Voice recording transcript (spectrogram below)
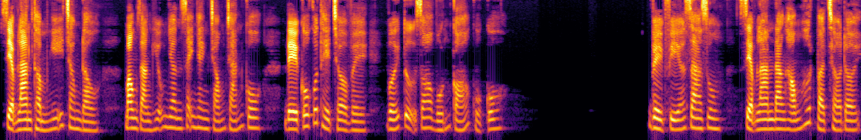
Diệp Lan thầm nghĩ trong đầu, mong rằng hữu nhân sẽ nhanh chóng chán cô, để cô có thể trở về với tự do vốn có của cô. Về phía Gia Dung, Diệp Lan đang hóng hớt và chờ đợi,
